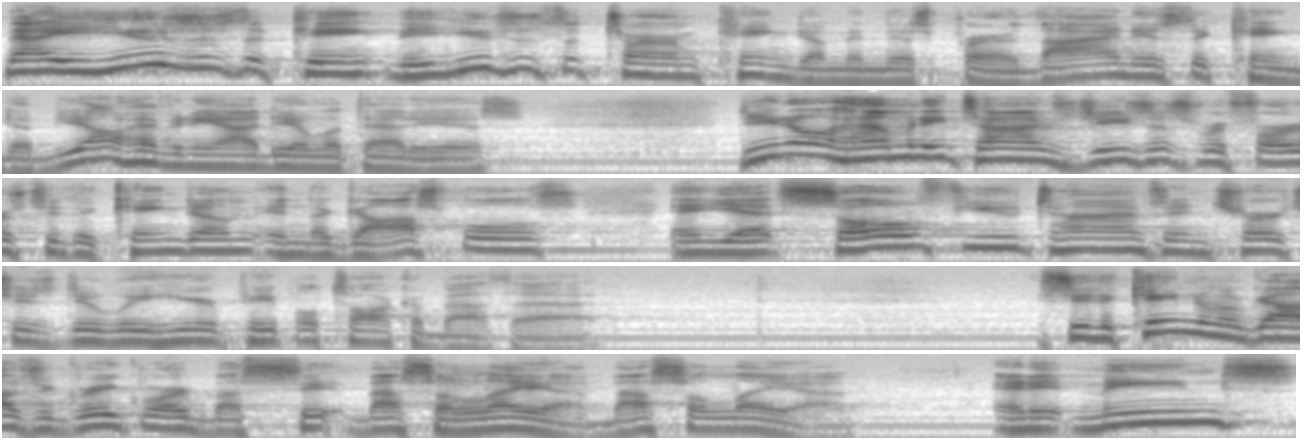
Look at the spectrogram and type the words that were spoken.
Now he uses the king, he uses the term kingdom in this prayer. Thine is the kingdom. Do y'all have any idea what that is? Do you know how many times Jesus refers to the kingdom in the Gospels, and yet so few times in churches do we hear people talk about that? You see, the kingdom of God is a Greek word basileia, basileia, and it means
